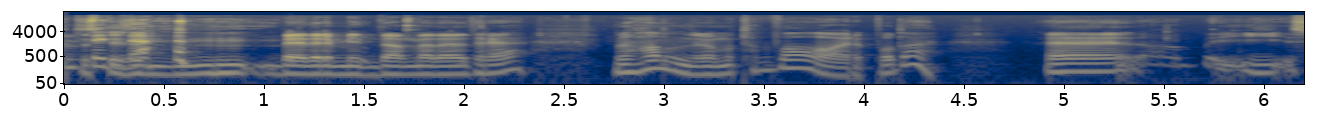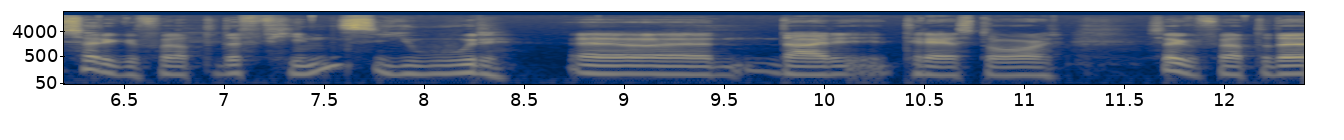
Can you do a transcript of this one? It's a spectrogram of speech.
ut og spise bedre middag med det treet. Men det handler om å ta vare på det. Eh, i, sørge for at det fins jord eh, der treet står. Sørge for at det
